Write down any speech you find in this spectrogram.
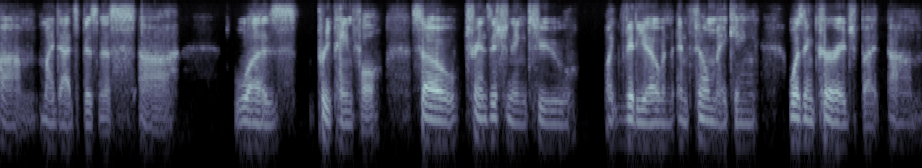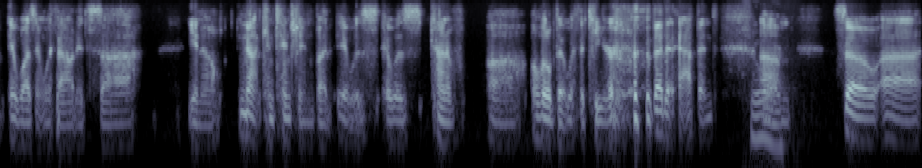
um, my dad's business uh, was pretty painful. So transitioning to like video and, and filmmaking was encouraged, but um, it wasn't without its, uh, you know, not contention, but it was it was kind of uh, a little bit with a tear that it happened. Sure. Um, so uh,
